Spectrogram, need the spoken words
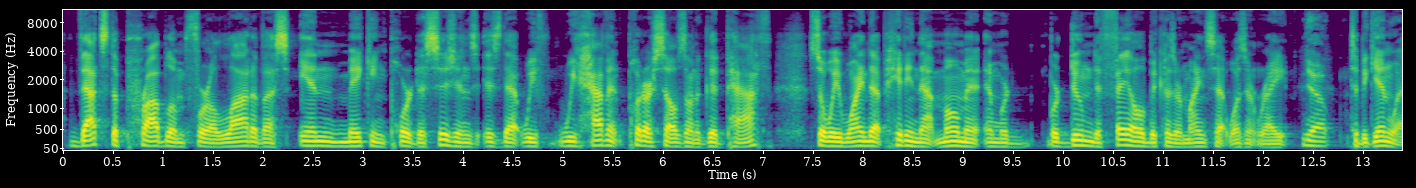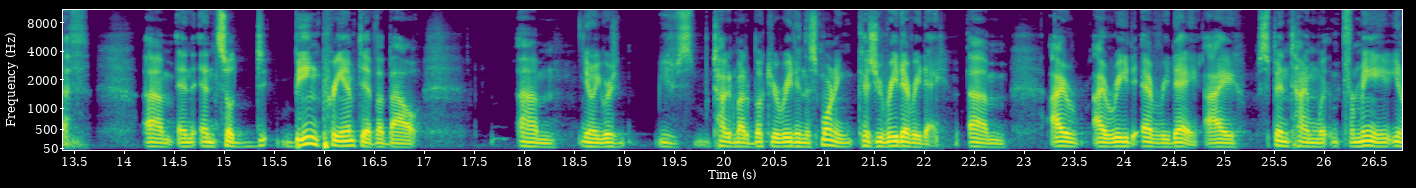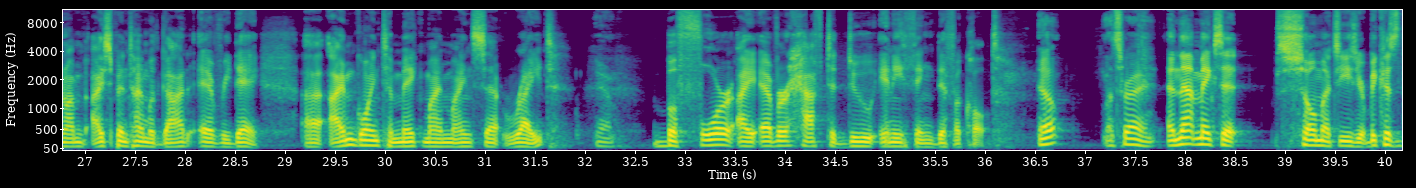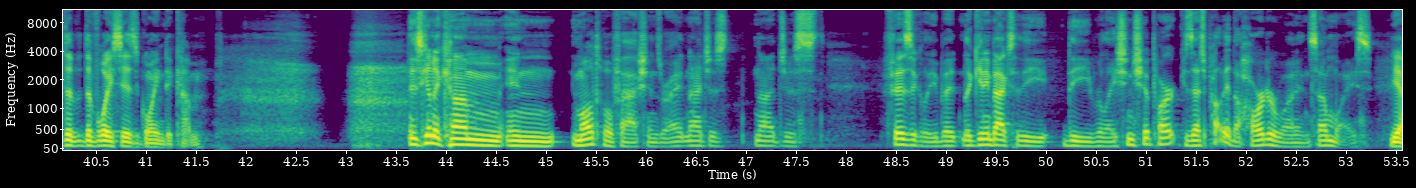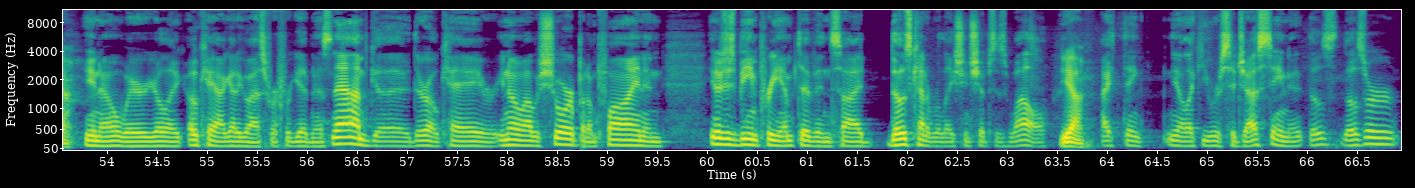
that's the problem for a lot of us in making poor decisions is that we've we haven't put ourselves on a good path so we wind up hitting that moment and we're we're doomed to fail because our mindset wasn't right Yeah. to begin with um, and and so d- being preemptive about um, you know you were you talking about a book you're reading this morning because you read every day um, I I read every day. I spend time with for me, you know, I'm, I spend time with God every day. Uh, I'm going to make my mindset right Yeah. before I ever have to do anything difficult, Yep. That's right. and that makes it so much easier because the the voice is going to come. It's going to come in multiple fashions, right? Not just not just physically, but like getting back to the the relationship part because that's probably the harder one in some ways. Yeah. You know, where you're like, okay, I got to go ask for forgiveness. Nah, I'm good. They're okay, or you know, I was short, but I'm fine, and you know, just being preemptive inside those kind of relationships as well. Yeah. I think you know, like you were suggesting, it, those those are,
